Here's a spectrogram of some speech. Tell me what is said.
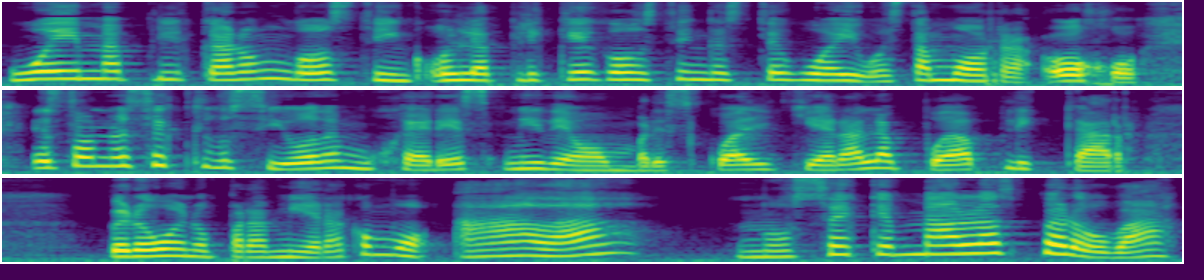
güey, me aplicaron ghosting, o le apliqué ghosting a este güey o a esta morra. Ojo, esto no es exclusivo de mujeres ni de hombres, cualquiera la puede aplicar. Pero bueno, para mí era como, ah, va, no sé qué me hablas, pero va.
